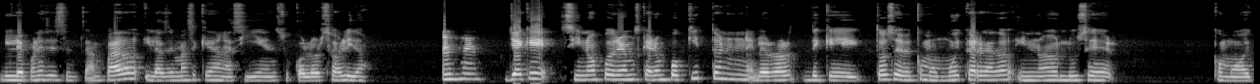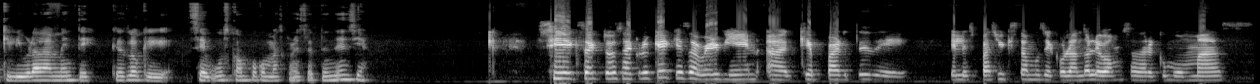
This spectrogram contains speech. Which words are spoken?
le pones ese estampado y las demás se quedan así en su color sólido. Ya que si no podríamos caer un poquito en el error de que todo se ve como muy cargado y no luce como equilibradamente, que es lo que se busca un poco más con esta tendencia. Sí, exacto. O sea, creo que hay que saber bien a qué parte de el espacio que estamos decorando le vamos a dar como más,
